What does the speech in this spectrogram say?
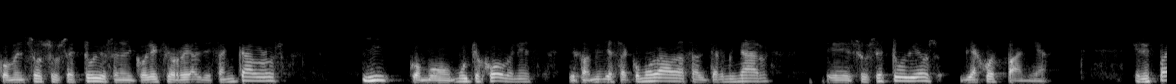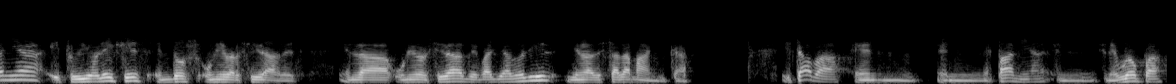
comenzó sus estudios en el Colegio Real de San Carlos y, como muchos jóvenes de familias acomodadas, al terminar eh, sus estudios viajó a España. En España estudió leyes en dos universidades, en la Universidad de Valladolid y en la de Salamanca. Estaba en, España, en, en Europa,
